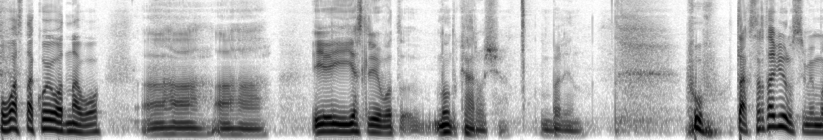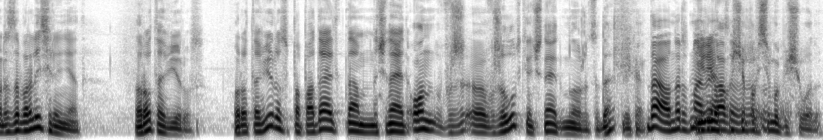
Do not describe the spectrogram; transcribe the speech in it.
У вас такое у одного. Ага, ага. Или если вот, ну, короче, блин. Фуф. Так, с ротавирусами мы разобрались или нет? Ротавирус. Ротавирус попадает к нам, начинает, он в, ж- э, в желудке начинает множиться, да? Или как? Да, он Или размножается. вообще в- по всему пищеводу?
